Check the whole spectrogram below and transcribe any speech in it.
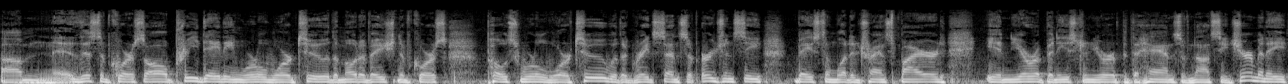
Um, this, of course, all predating World War II. The motivation, of course, post World War II, with a great sense of urgency based on what had transpired in Europe and Eastern Europe at the hands of Nazi Germany,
